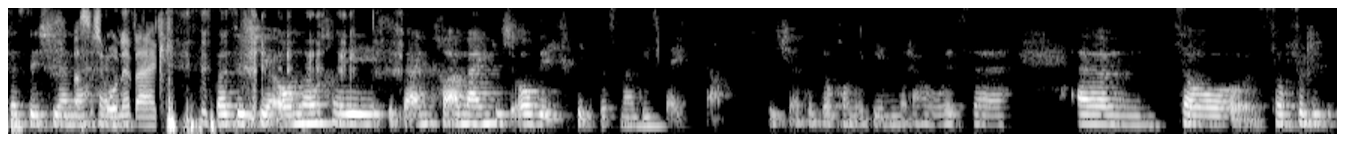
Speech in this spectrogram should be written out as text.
das ist ja das nachher, ist Weg. das ist ja auch noch ein bisschen, ich denke, auch manchmal auch wichtig, dass man wie sagt, ja, es ist ja dann doch auch nicht immer alles äh, ähm, so, so für, eben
